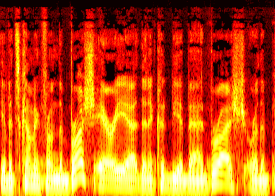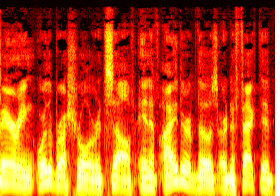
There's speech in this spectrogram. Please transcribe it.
If it's coming from the brush area, then it could be a bad brush or the bearing or the brush itself. And if either of those are defective,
